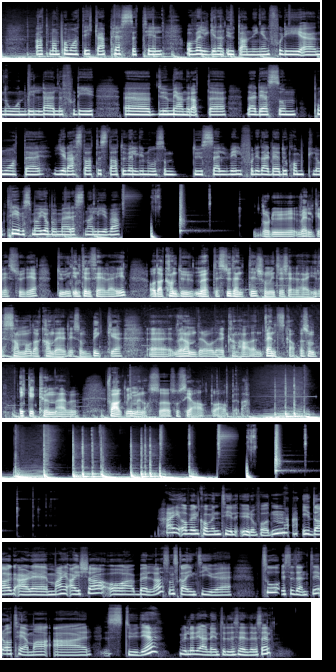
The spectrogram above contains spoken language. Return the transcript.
At man på en måte ikke er presset til å velge den utdanningen fordi eh, noen vil det, eller fordi eh, du mener at eh, det er det som på en måte gir deg status, da, at du velger noe som du selv vil, fordi det er det du kommer til å trives med å jobbe med resten av livet når du velger et studie du interesserer deg i, og da kan du møte studenter som interesserer seg i det samme, og da kan dere liksom bygge eh, hverandre, og dere kan ha den vennskapet som ikke kun er faglig, men også sosialt og alt det da. Hei og velkommen til Uropoden. I dag er det meg, Aisha og Bella som skal intervjue to studenter, og temaet er studie. Vil dere gjerne introdusere dere selv?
